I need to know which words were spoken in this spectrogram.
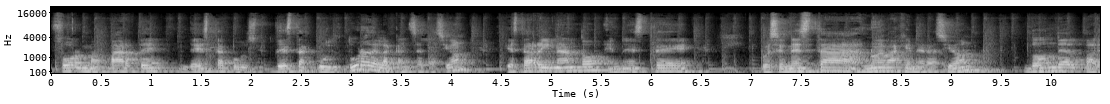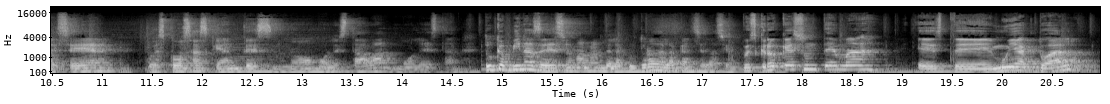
forma parte de esta, de esta cultura de la cancelación que está reinando en, este, pues en esta nueva generación, donde al parecer pues cosas que antes no molestaban, molestan. ¿Tú qué opinas de eso, Manuel, de la cultura de la cancelación? Pues creo que es un tema este, muy actual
